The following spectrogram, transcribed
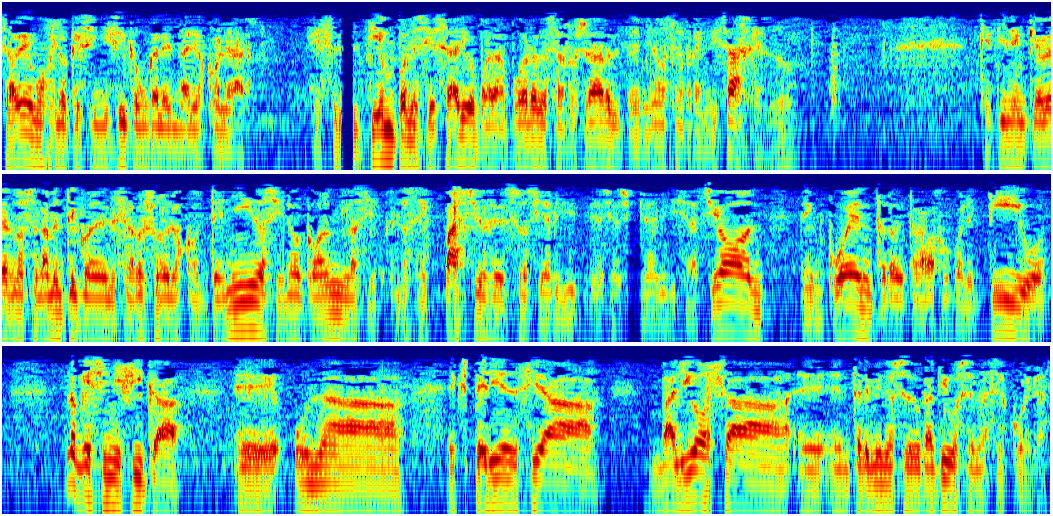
sabemos lo que significa un calendario escolar. Es el tiempo necesario para poder desarrollar determinados aprendizajes, ¿no? Que tienen que ver no solamente con el desarrollo de los contenidos, sino con los, espacios de, de socialización, de encuentro, de trabajo colectivo, lo que significa eh, una experiencia valiosa eh, en términos educativos en las escuelas.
